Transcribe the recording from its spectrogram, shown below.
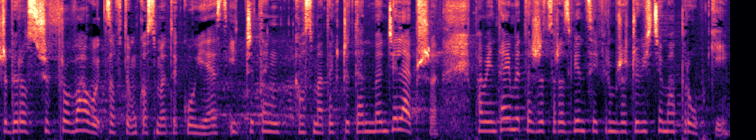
żeby rozszyfrowały, co w tym kosmetyku jest i czy ten kosmetyk, czy ten będzie lepszy. Pamiętajmy też, że coraz więcej firm rzeczywiście ma próbki.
